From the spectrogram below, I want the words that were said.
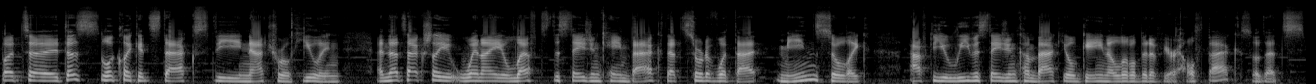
But uh, it does look like it stacks the natural healing. And that's actually when I left the stage and came back, that's sort of what that means. So like after you leave a stage and come back, you'll gain a little bit of your health back. So that's,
